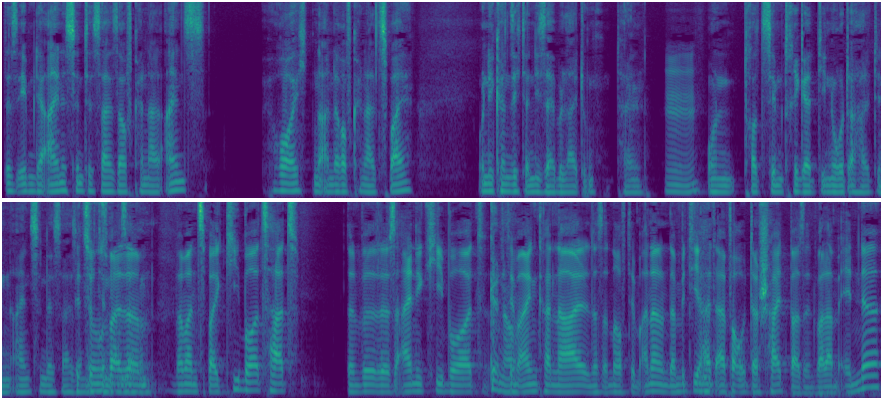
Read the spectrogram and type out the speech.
dass eben der eine Synthesizer auf Kanal 1 horcht, ein anderer auf Kanal 2 und die können sich dann dieselbe Leitung teilen. Mhm. Und trotzdem triggert die Note halt den einen Synthesizer. Beziehungsweise, wenn man zwei Keyboards hat, dann würde das eine Keyboard Genau. auf dem einen Kanal, das andere auf dem anderen, damit die halt einfach unterscheidbar sind, weil am Ende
